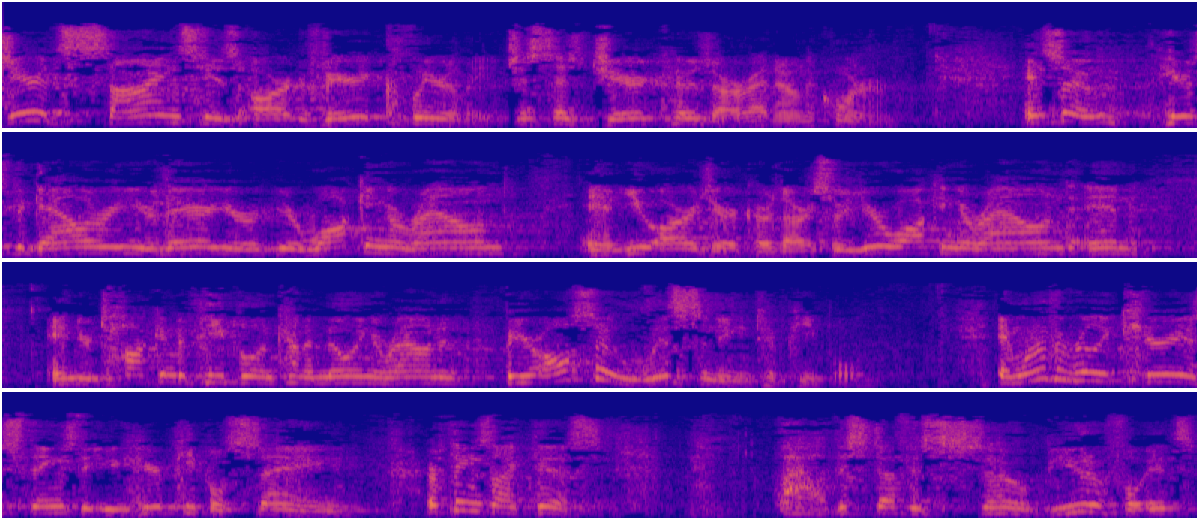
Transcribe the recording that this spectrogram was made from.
Jared signs his art very clearly. Just says Jared Kozart right down the corner. And so here's the gallery. You're there. You're, you're walking around, and you are Jared Kozart. So you're walking around, and and you're talking to people and kind of milling around, but you're also listening to people. And one of the really curious things that you hear people saying are things like this Wow, this stuff is so beautiful. It's,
